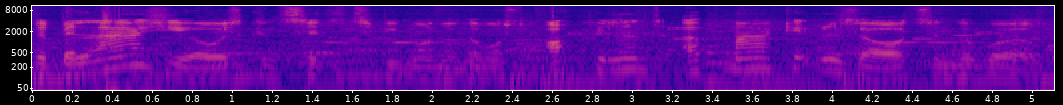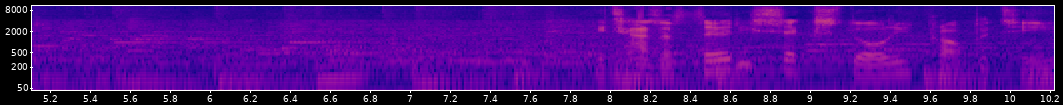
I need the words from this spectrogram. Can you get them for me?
The Bellagio is considered to be one of the most opulent upmarket resorts in the world. It has a 36 story property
